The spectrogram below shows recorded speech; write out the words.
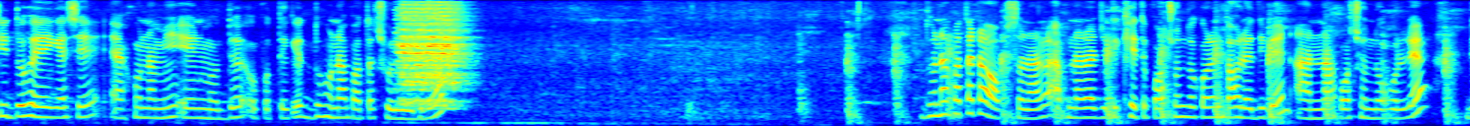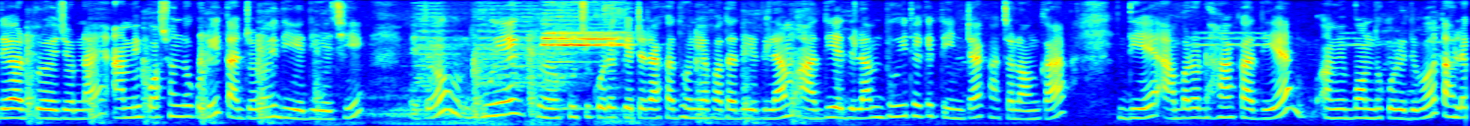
সিদ্ধ হয়ে গেছে, এখন আমি এর মধ্যে ওপর থেকে ধনা পাতা ছড়িয়ে দেবো। ধনা পাতাটা অপশনাল আপনারা যদি খেতে পছন্দ করেন তাহলে দিবেন, আর না পছন্দ করলে দেওয়ার প্রয়োজন নাই। আমি পছন্দ করি, তার জন্যই দিয়ে দিয়েছি। এই তো, ধুয়ে কুচি করে কেটে রাখা ধনিয়া পাতা দিয়ে দিলাম, আর দিয়ে দিলাম দুই থেকে তিনটা কাঁচা লঙ্কা দিয়ে আবারও ঢাকা দিয়ে আমি বন্ধ করে দেবো। তাহলে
